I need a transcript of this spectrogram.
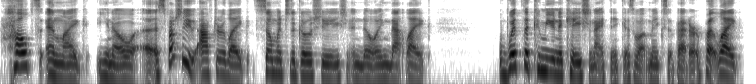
helps and like, you know, especially after like so much negotiation, knowing that like with the communication, I think is what makes it better. But like,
